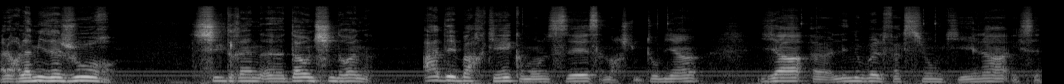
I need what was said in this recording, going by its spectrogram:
Alors la mise à jour Children, euh, Down Children a débarqué, comme on le sait, ça marche plutôt bien. Il y a euh, les nouvelles factions qui est là, etc.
